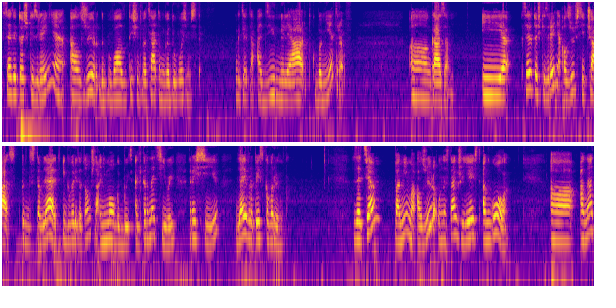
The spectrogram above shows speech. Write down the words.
с этой точки зрения, Алжир добывал в 2020 году 80 где-то 1 миллиард кубометров газа. И с этой точки зрения Алжир сейчас предоставляет и говорит о том, что они могут быть альтернативой России для европейского рынка. Затем, помимо Алжира, у нас также есть Ангола. А, она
